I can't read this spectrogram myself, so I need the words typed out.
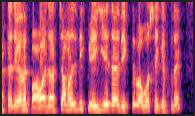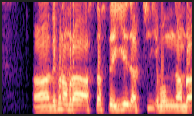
একটা জায়গাতে পাওয়া যাচ্ছে। আমরা যদি একটু এগিয়ে যাই, দেখতে পাবো সেক্ষেত্রে। দেখুন, আমরা আস্তে আস্তে এগিয়ে যাচ্ছি এবং আমরা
